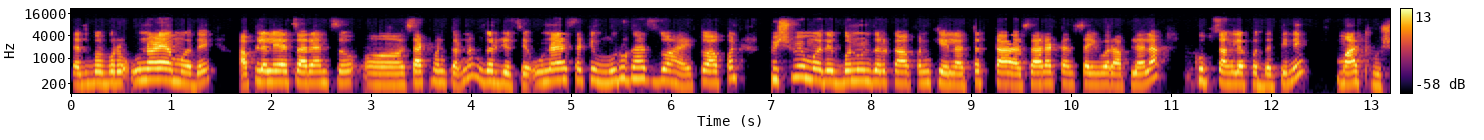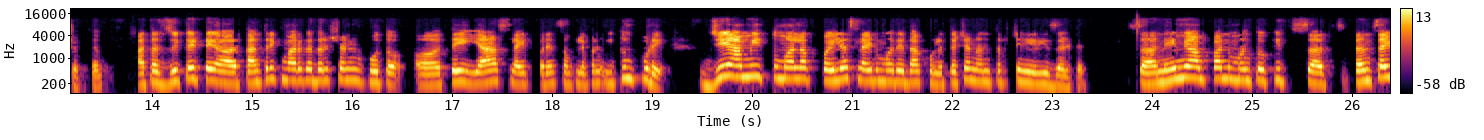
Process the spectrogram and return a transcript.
त्याचबरोबर उन्हाळ्यामध्ये आपल्याला या चाऱ्यांचं साठवण करणं गरजेचं आहे. उन्हाळ्यासाठी मुरघास जो आहे तो आपण पिशवीमध्ये बनवून जर का आपण केला तर चारा टंचाईवर आपल्याला खूप चांगल्या पद्धतीने मात होऊ शकते. आता जे काही तांत्रिक मार्गदर्शन होतं ते या स्लाइड पर्यंत संपले. पण इथून पुढे जे आम्ही तुम्हाला पहिल्या स्लाइडमध्ये दाखवलं त्याच्यानंतरचे हे रिझल्ट आहेत. नेहमी आपण म्हणतो की टंचाई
